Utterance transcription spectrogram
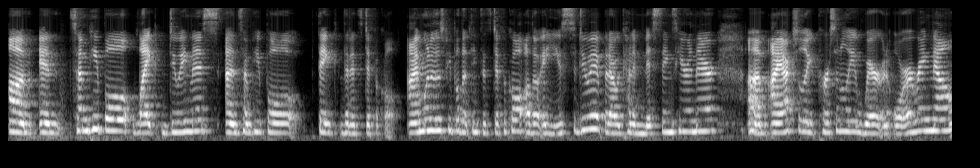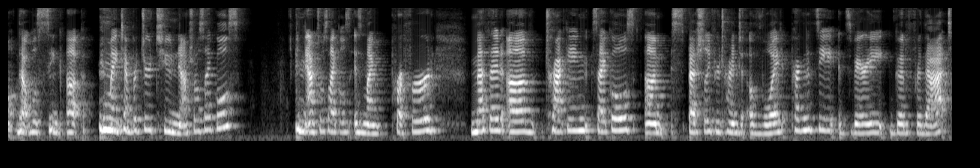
Um, and some people like doing this, and some people think that it's difficult. I'm one of those people that thinks it's difficult, although I used to do it, but I would kind of miss things here and there. Um, I actually personally wear an Oura ring now that will sync up my temperature to natural cycles. Natural cycles is my preferred method of tracking cycles, um, especially if you're trying to avoid pregnancy. It's very good for that.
